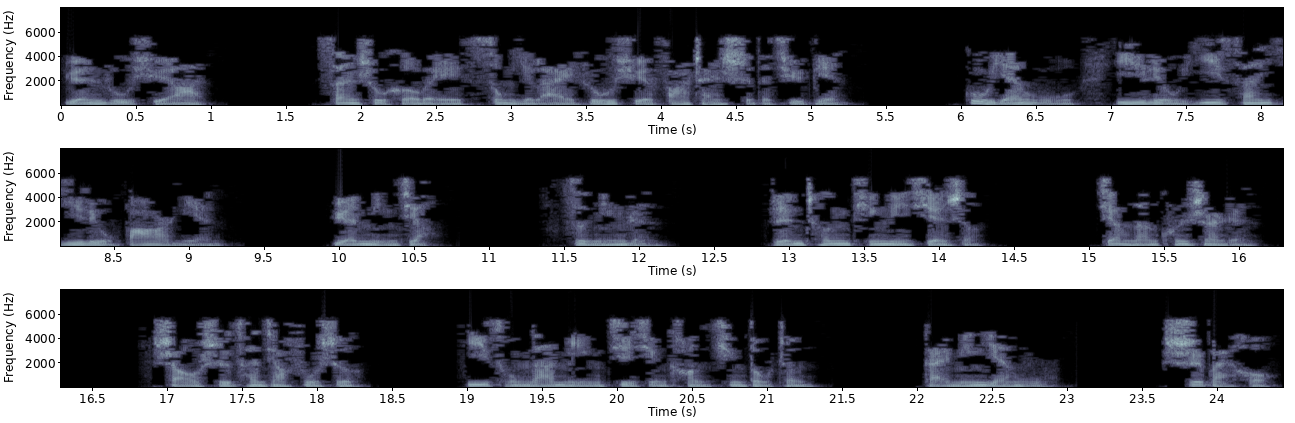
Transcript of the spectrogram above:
元儒学案》三书，合为宋以来儒学发展史的巨编。顾炎武（一六一三一六八二年），原名将，字宁人，人称亭林先生，江南昆山人。少时参加复社，依从南明进行抗清斗争，改名炎武。失败后，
